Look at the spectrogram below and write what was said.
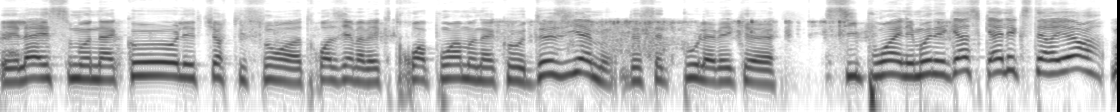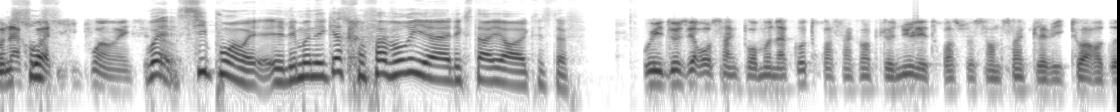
et l'AS Monaco. Les Turcs qui sont euh, troisième avec 3 points. Monaco deuxième de cette poule avec 6 points. Et les Monégasques à l'extérieur. Monaco sont- à 6 points, oui. Ouais, ça. 6 points, ouais. Et les Monégasques sont favoris à l'extérieur, euh, Christophe. Oui, 2-0-5 pour Monaco, 3-50 le nul et 3-65 la victoire de,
